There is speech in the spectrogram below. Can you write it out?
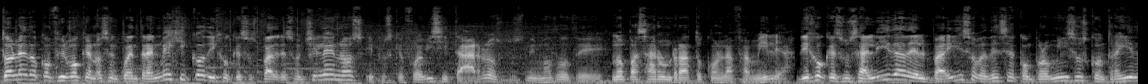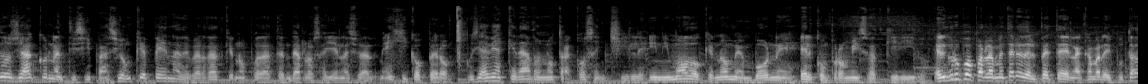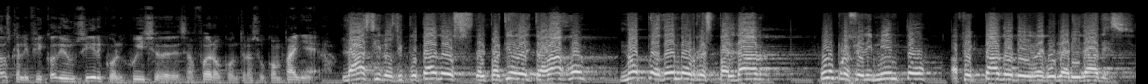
Toledo confirmó que no se encuentra en México, dijo que sus padres son chilenos y pues que fue a visitarlos, pues ni modo de no pasar un rato con la familia. Dijo que su salida del país obedece a compromisos contraídos ya con anticipación. Qué pena de verdad que no pueda atenderlos ahí en la Ciudad de México, pero pues ya había quedado en otra cosa en Chile y ni modo que no me embone el compromiso adquirido. El grupo parlamentario del PT en la Cámara de Diputados calificó de un circo el juicio de desafuero contra su compañero. Las y los diputados del Partido del Trabajo no podemos respaldar un procedimiento afectado de irregularidades.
